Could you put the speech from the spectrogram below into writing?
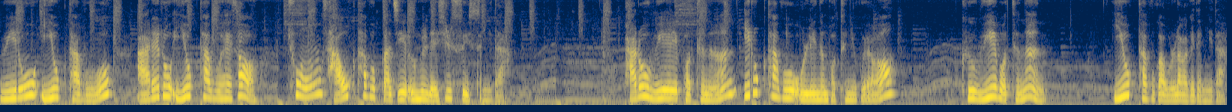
위로 2옥타브, 아래로 2옥타브 해서 총 4옥타브까지 음을 내실 수 있습니다. 바로 위의 버튼은 1옥타브 올리는 버튼이고요. 그 위의 버튼은 2옥타브가 올라가게 됩니다.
